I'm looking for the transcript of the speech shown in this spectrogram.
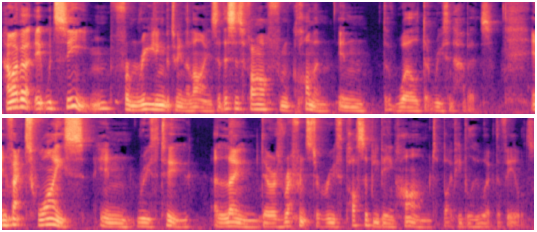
However, it would seem from reading between the lines that this is far from common in the world that Ruth inhabits. In fact, twice in Ruth 2, alone, there is reference to Ruth possibly being harmed by people who work the fields.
